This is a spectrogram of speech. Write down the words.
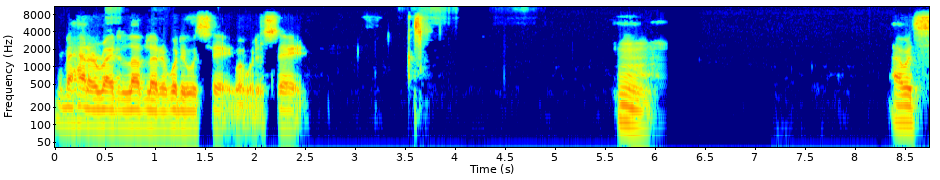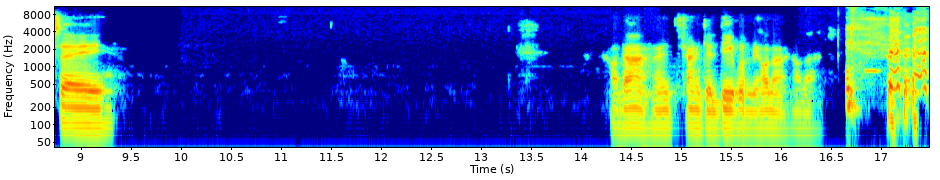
if I had to write a love letter, what it would say? What would it say? Hmm. I would say. Hold on, I'm trying to get deep with me. Hold on, hold on.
